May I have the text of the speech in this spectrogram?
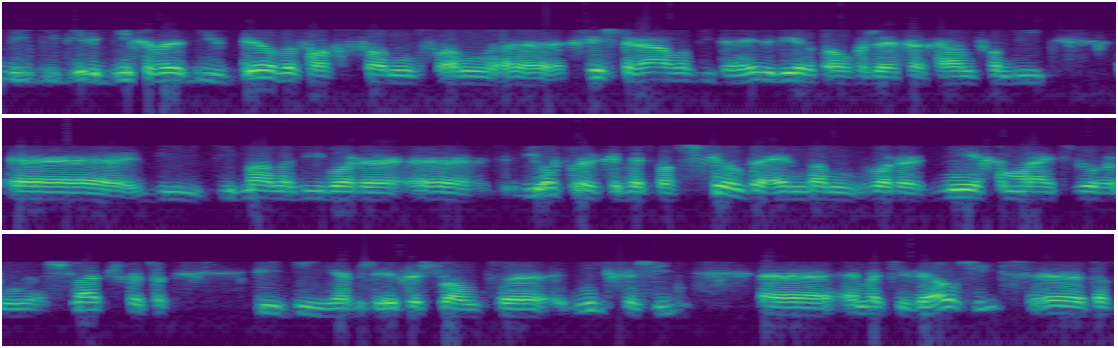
Die, beelden van, van, van uh, gisteravond die de hele wereld over zijn gegaan... van die, uh, die, die mannen die, worden, uh, die oprukken met wat schilden... en dan worden neergemaaid door een sluipschutter... Die, hebben ze in Rusland niet gezien. en wat je wel ziet, dat,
